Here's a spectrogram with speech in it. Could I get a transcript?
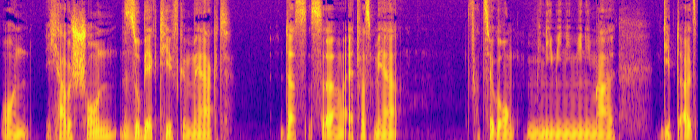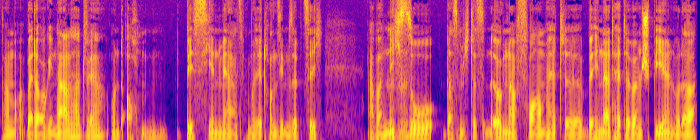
Und ich habe schon subjektiv gemerkt, dass es äh, etwas mehr Verzögerung, mini, mini, minimal gibt als beim, bei der Original-Hardware und auch ein bisschen mehr als beim Retron 77 aber nicht Mhm. so, dass mich das in irgendeiner Form hätte behindert hätte beim Spielen oder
